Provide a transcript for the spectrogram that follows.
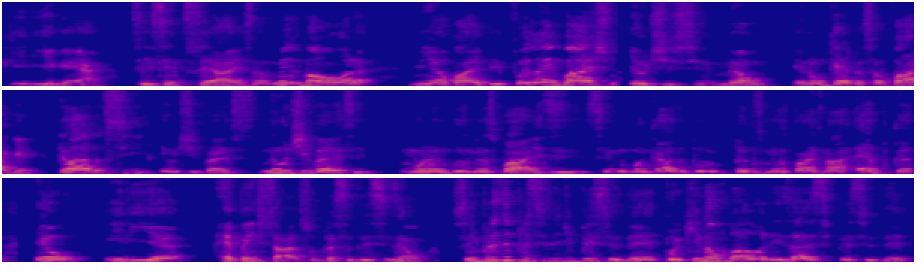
queria ganhar 600 reais. Na mesma hora, minha vibe foi lá embaixo. Eu disse, não, eu não quero essa vaga. Claro, se eu tivesse, não tivesse morando com os meus pais e sendo bancado por, pelos meus pais na época, eu iria repensar sobre essa decisão. Se a empresa precisa de PCD, por que não valorizar esse PCD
